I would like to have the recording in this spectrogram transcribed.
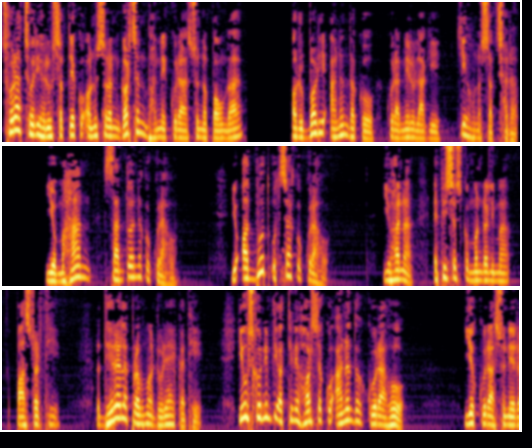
छोराछोरीहरू सत्यको अनुसरण गर्छन् भन्ने कुरा सुन्न पाउँदा अरू बढ़ी आनन्दको कुरा मेरो लागि के हुन सक्छ र? यो महान सान्त्वनाको कुरा हो। यो अद्भुत उत्साहको कुरा हो। युहाना एफिसको मण्डलीमा पास्टर थिए र धेरैलाई प्रभुमा डोर्याएका थिए। यो उसको निम्ति अति नै हर्षको आनन्दको कुरा हो। यो कुरा सुनेर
